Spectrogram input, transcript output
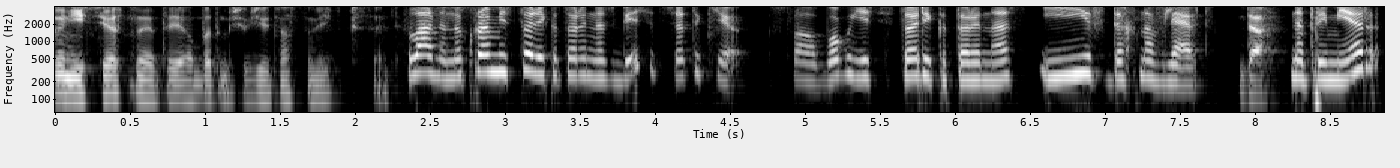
естественно, это об этом еще в 19 веке писали. Ладно, но кроме историй, которые нас бесят, все-таки, слава богу, есть истории, которые нас и вдохновляют. Да. Например,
